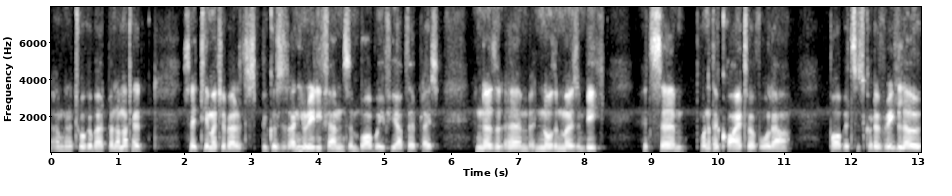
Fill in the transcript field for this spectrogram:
I'm going to talk about, but I'm not going to say too much about it because it's only really found in Zimbabwe. If you're up that place in northern, um, in northern Mozambique, it's um, one of the quieter of all our barbets. It's got a very low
